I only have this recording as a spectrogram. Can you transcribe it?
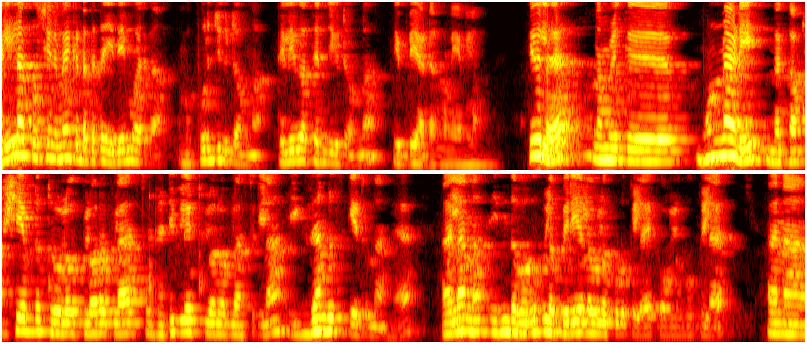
எல்லா கொஸ்டினுமே கிட்டத்தட்ட இதே மாதிரி தான் நம்ம புரிஞ்சுக்கிட்டோம்னா தெளிவாக தெரிஞ்சுக்கிட்டோம்னா இப்படி அட்டன் பண்ணிடலாம். இதுல நம்மளுக்கு முன்னாடி இந்த cup shaped chloro chloroplast reticulate குளோரோபிளாஸ்டுக்கெலாம் எக்ஸாம்பிள்ஸ் கேட்டிருந்தாங்க. அதெல்லாம் நான் இந்த வகுப்பில் பெரிய அளவில் கொடுக்கல இப்போ உள்ள புக்கில் அதை நான்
